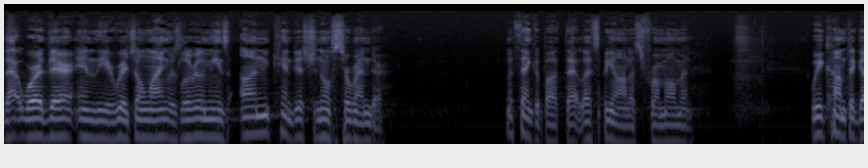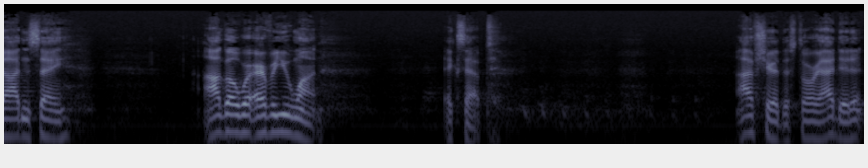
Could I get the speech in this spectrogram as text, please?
that word there in the original language literally means unconditional surrender. Now think about that. Let's be honest for a moment. We come to God and say, I'll go wherever you want, except. I've shared the story. I did it.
